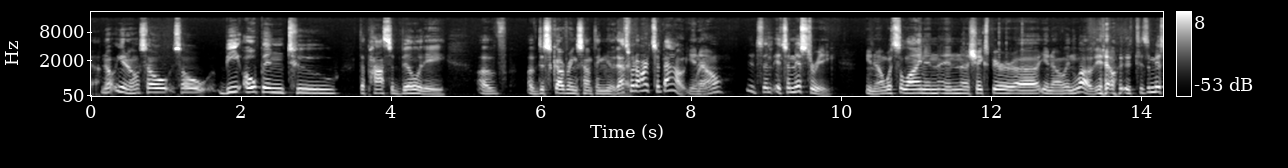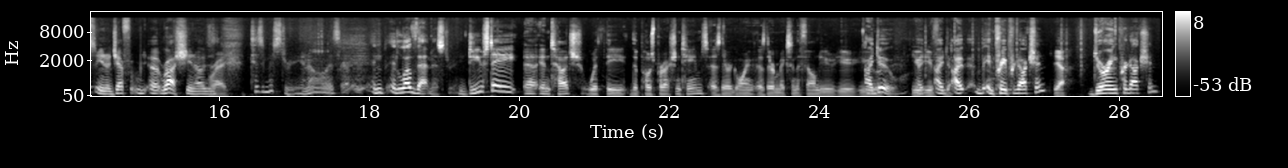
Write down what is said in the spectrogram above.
Yeah. No, you know, so so be open to the possibility of of discovering something new. That's Right. what art's about, you know. It's a it's a mystery. You know, what's the line in, in uh, Shakespeare, uh, you know, in Love? You know, it is a mystery. You know, Jeff uh, Rush, you know, Right. it is a mystery, you know, it's, uh, and, and love that mystery. Do you stay uh, in touch with the, the post production teams as they're going as they're mixing the film? Do you, you, you I do. You, I, I, I, in pre-production, yeah. during production,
